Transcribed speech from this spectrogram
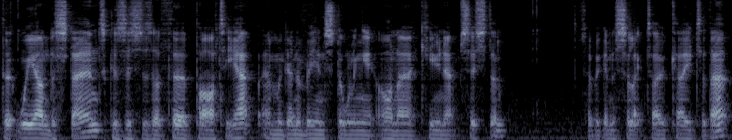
that we understand because this is a third-party app, and we're going to be installing it on our QNAP system. So we're going to select OK to that.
